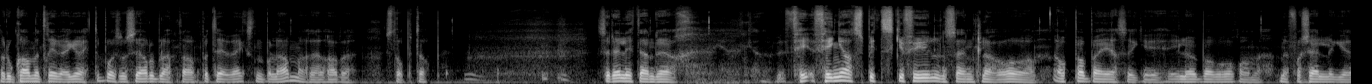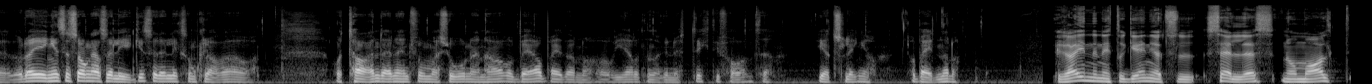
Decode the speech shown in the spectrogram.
når du kommer tre uker etterpå, så ser du bl.a. på TV-veksten på lammet der har det stoppet opp. Så det er litt den der fingerspitzgefühlen som en klarer å opparbeide seg i, i løpet av åra med, med, forskjellige Og det er ingen sesonger som er like, så det er liksom klare å, å, ta inn den informasjonen en har, og bearbeide den og, og gjøre det til noe nyttig i forhold til gjødslinger og beitene. da. Ren nitrogengjødsel selges normalt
